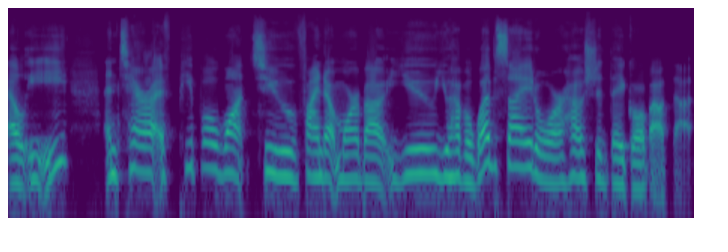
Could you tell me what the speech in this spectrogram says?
L E E. And Tara, if people want to find out more about you, you have a website or how should they go about that?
